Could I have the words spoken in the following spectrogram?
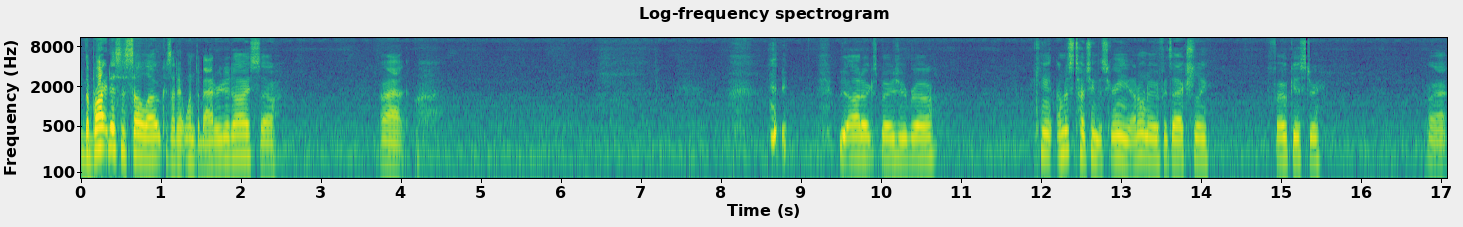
the brightness is so low because I didn't want the battery to die, so. Alright. The auto exposure, bro. I can't, I'm just touching the screen. I don't know if it's actually focused or. Alright.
